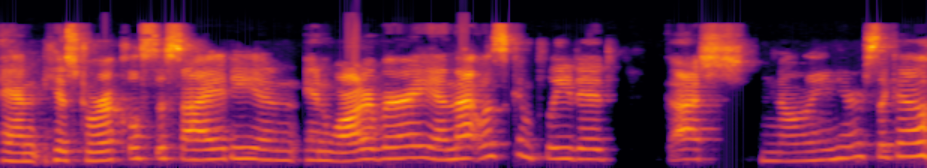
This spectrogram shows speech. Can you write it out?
and historical society in, in Waterbury. And that was completed, gosh, nine years ago.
